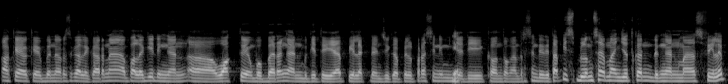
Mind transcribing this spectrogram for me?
Oke oke benar sekali karena apalagi dengan uh, waktu yang berbarengan begitu ya pileg dan juga pilpres ini ya. menjadi ya. keuntungan tersendiri. Tapi sebelum saya melanjutkan dengan Mas Philip,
